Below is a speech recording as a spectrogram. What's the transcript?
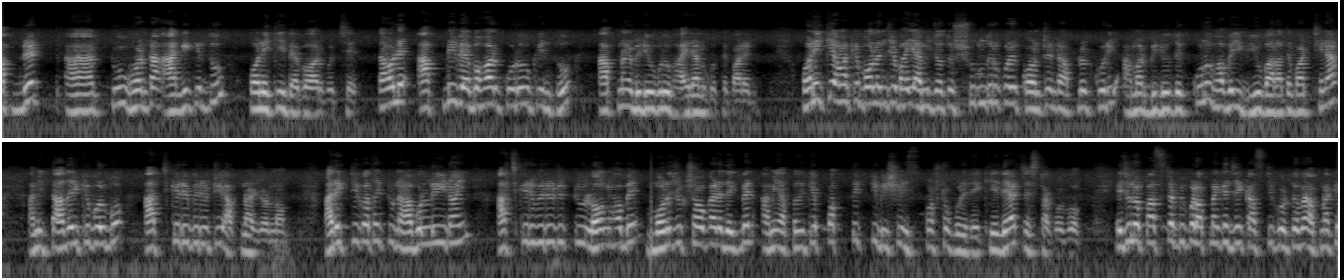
আপডেট টু ঘণ্টা আগে কিন্তু অনেকেই ব্যবহার করছে। তাহলে আপনি ব্যবহার করেও কিন্তু আপনার ভিডিওগুলো ভাইরাল করতে পারেন। অনেকে আমাকে বলেন যে, ভাই, আমি যত সুন্দর করে কন্টেন্ট আপলোড করি, আমার ভিডিওতে কোনোভাবেই ভিউ বাড়াতে পারছি না। আমি তাদেরকে বলব, আজকের এই ভিডিওটি আপনার জন্য। আরেকটি কথা একটু না বললেই নয়, আজকের ভিডিওটি একটু লং হবে। মনোযোগ সহকারে দেখবেন, আমি আপনাদেরকে প্রত্যেকটি বিষয় স্পষ্ট করে দেখিয়ে দেওয়ার চেষ্টা করব। এই জন্য পাঁচটা পিপল আপনাকে যে কাজটি করতে হবে, আপনাকে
